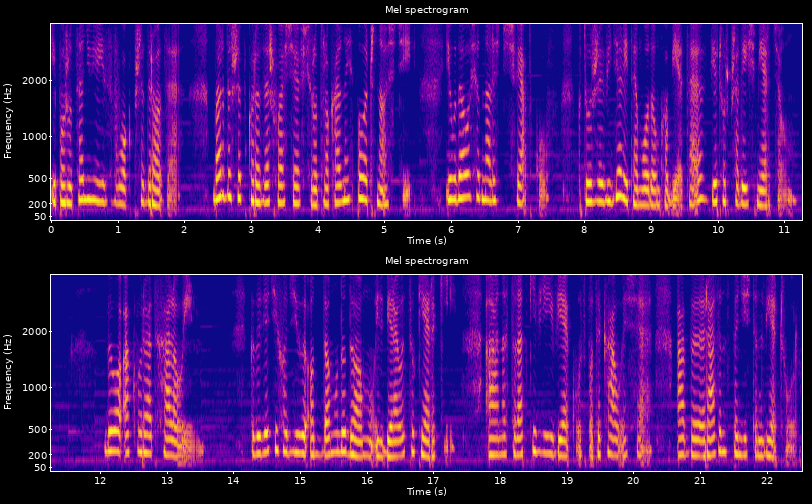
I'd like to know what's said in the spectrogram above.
i porzuceniu jej zwłok przy drodze bardzo szybko rozeszła się wśród lokalnej społeczności i udało się odnaleźć świadków, którzy widzieli tę młodą kobietę w wieczór przed jej śmiercią. Było akurat Halloween. Gdy dzieci chodziły od domu do domu i zbierały cukierki, a nastolatki w jej wieku spotykały się, aby razem spędzić ten wieczór,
